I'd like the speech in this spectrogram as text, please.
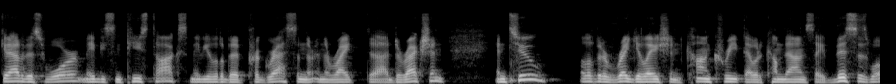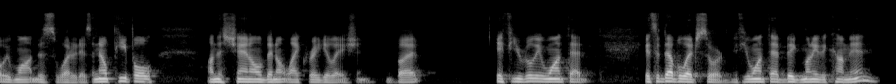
get out of this war, maybe some peace talks, maybe a little bit of progress in the in the right uh, direction, and two, a little bit of regulation, concrete that would come down and say, this is what we want, this is what it is. I know people on this channel they don't like regulation, but if you really want that, it's a double edged sword. If you want that big money to come in,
